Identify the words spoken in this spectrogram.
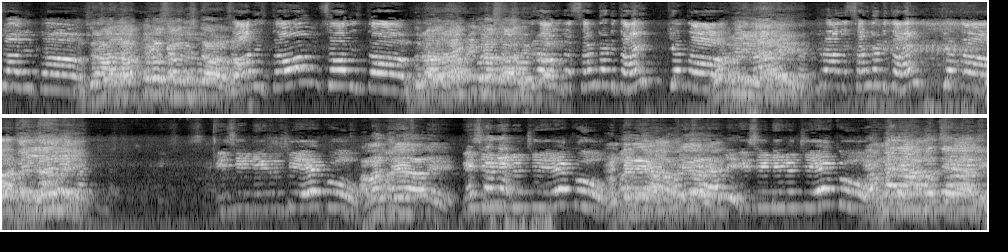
సాధిద్దాం సాధిద్దాం! సాధిద్దాం. సాధిద్దాం. ముదిరాజుల సంఘటిత ఐక్యత. ముదిరాజుల సంఘటిత ఐక్యత! బీసీడీ నుంచి ఏకు! అమలు చేయాలి! బీసీడీ నుంచి ఏకు! వెంటనే అమలు చేయాలి! బీసీడీ నుంచి ఏకు! వెంటనే అమలు చేయాలి!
